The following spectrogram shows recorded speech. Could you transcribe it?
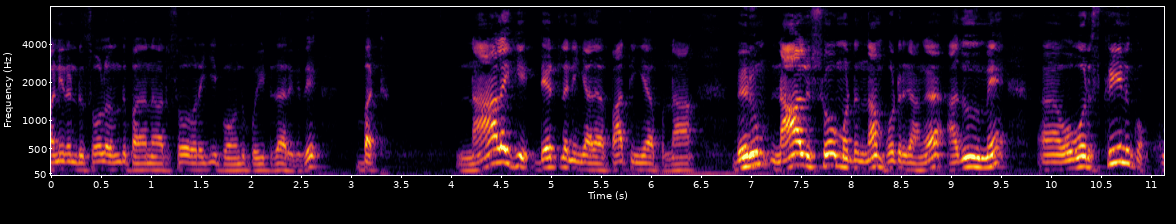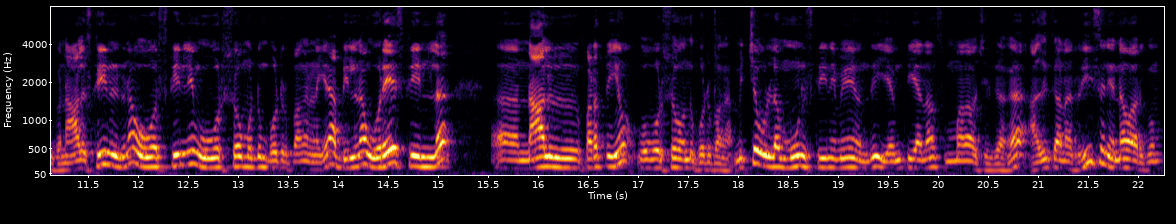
பன்னிரெண்டு ஷோலேருந்து பதினாறு ஷோ வரைக்கும் இப்போ வந்து போயிட்டு தான் இருக்குது. பட் நாளைக்கு டேட்டில் நீங்கள் அதை பார்த்தீங்க அப்படின்னா வெறும் நாலு ஷோ மட்டும்தான் போட்டிருக்காங்க. அதுவுமே ஒவ்வொரு ஸ்க்ரீனுக்கும் இப்போ நாலு ஸ்க்ரீன் இருக்குன்னா ஒவ்வொரு ஸ்க்ரீன்லேயும் ஒவ்வொரு ஷோ மட்டும் போட்டிருப்பாங்கன்னு நினைக்கிறேன். அப்படி இல்லைனா ஒரே ஸ்க்ரீனில் நாலு படத்தையும் ஒவ்வொரு ஷோ வந்து போட்டிருப்பாங்க. மிச்சம் உள்ள மூணு ஸ்க்ரீனுமே வந்து எம்டியாக தான் சும்மா தான் வச்சுருக்காங்க. அதுக்கான ரீசன் என்னவாக இருக்கும்?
